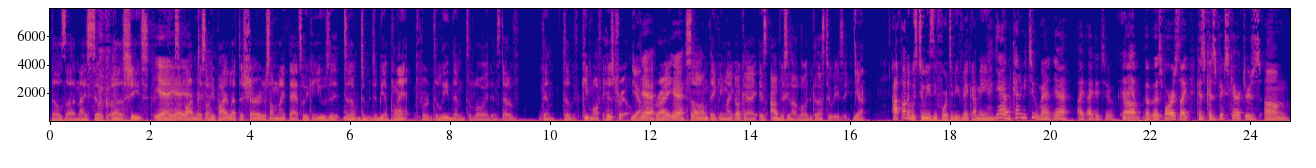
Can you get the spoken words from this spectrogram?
those uh, nice silk uh, sheets Yeah, in Vic's yeah, yeah. apartment. So he probably left a shirt or something like that, so he can use it to, Mm-hmm. to to be a plant for to lead them to Lloyd instead of them to keep him off of his trail. Yeah. Yeah. Right. Yeah. So I'm thinking like, okay, it's obviously not Lloyd because that's too easy. yeah. I thought it was too easy for it to be Vic. I mean, Yeah, I'm kind of me too, man. Yeah, I, I did too. Um, the, as far as like, because because Vic's characters um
